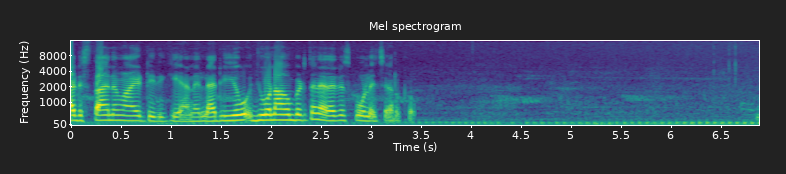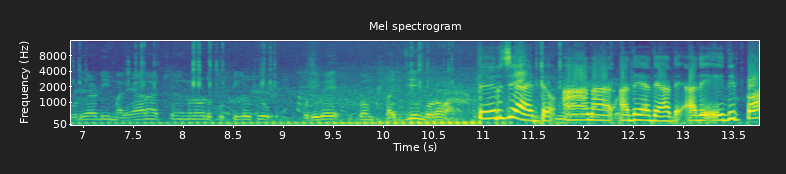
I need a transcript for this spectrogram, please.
അടിസ്ഥാനമായിട്ടിരിക്കുകയാണ്. എല്ലാവരും ഈ ജൂൺ ആകുമ്പോഴത്തേനും എല്ലാവരും സ്കൂളിൽ ചേർക്കും. കൂടുതലായിട്ട് ഈ മലയാള അക്ഷരങ്ങളോട് കുട്ടികൾക്ക് പൊതുവെ ഇപ്പം പരിചയം കുറവാണ്. തീർച്ചയായിട്ടും. ആണ്. അതെ അതെ അതെ അതെ. ഇതിപ്പോൾ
